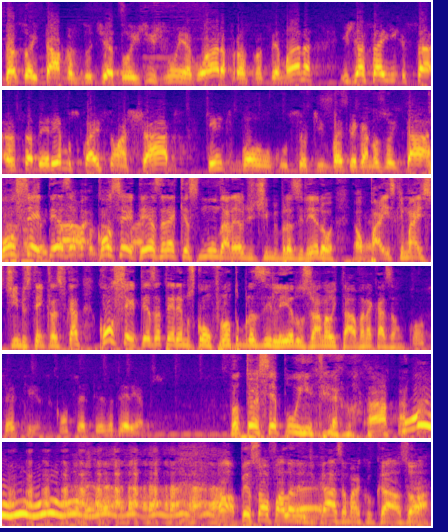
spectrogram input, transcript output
das oitavas do dia 2 de junho agora, próxima semana, e já sa- saberemos quais são as chaves, quem que vão- o seu time vai pegar nas oitavas. Com nas certeza, oitavas, vai- com certeza, né, que esse mundaréu de time brasileiro é o país que mais times tem classificado. Com certeza teremos confronto brasileiros já na oitava, né, Casão? Com certeza, com certeza teremos. Vou torcer pro Inter agora. Ah, Ó, o pessoal falando aí de casa, Marco Caos, ó.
